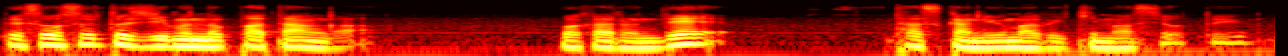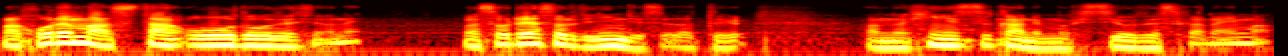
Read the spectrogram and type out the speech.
でそうすると自分のパターンが分かるんでタス管理うまくいきますよという。まあこれまあスタン王道ですよね。まあそれはそれでいいんですよ。だってあの品質管理も必要ですから今。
